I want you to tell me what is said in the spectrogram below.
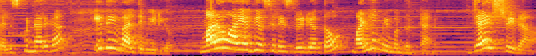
తెలుసుకున్నారుగా? ఇది ఇవాళ వీడియో. మరో అయోధ్య సిరీస్ వీడియోతో మళ్ళీ మీ ముందుంటాను. జై శ్రీరామ్.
